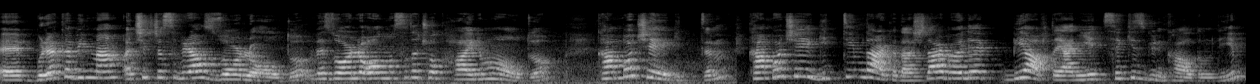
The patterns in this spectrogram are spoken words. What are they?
Ee, bırakabilmem açıkçası biraz zorlu oldu ve zorlu olması da çok hayrıma oldu. Kamboçya'ya gittim. Kamboçya'ya gittiğimde arkadaşlar böyle bir hafta yani 7-8 gün kaldım diyeyim.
